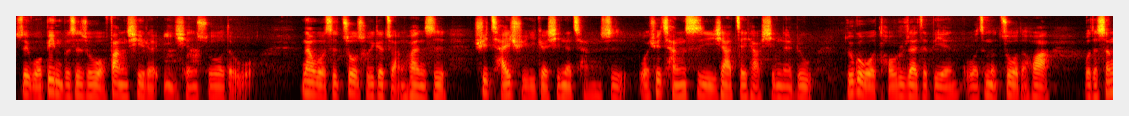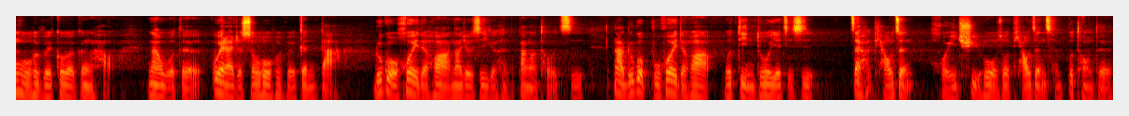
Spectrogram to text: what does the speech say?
所以我并不是说我放弃了以前所有的我，那我是做出一个转换，是去采取一个新的尝试，我去尝试一下这条新的路。如果我投入在这边，我这么做的话，我的生活会不会过得更好？那我的未来的收获会不会更大？如果会的话，那就是一个很棒的投资。那如果不会的话，我顶多也只是再调整回去，或者说调整成不同的，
